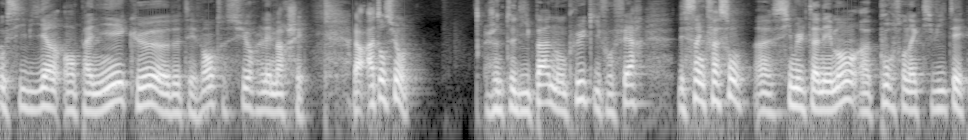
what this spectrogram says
aussi bien en panier que de tes ventes sur les marchés. Alors attention, je ne te dis pas non plus qu'il faut faire les cinq façons euh, simultanément euh, pour ton activité.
